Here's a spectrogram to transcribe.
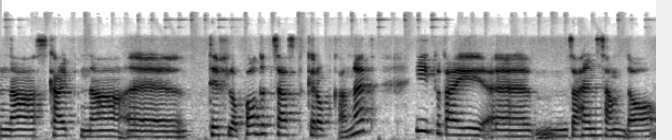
na Skype na tyflopodcast.net i tutaj e, zachęcam do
